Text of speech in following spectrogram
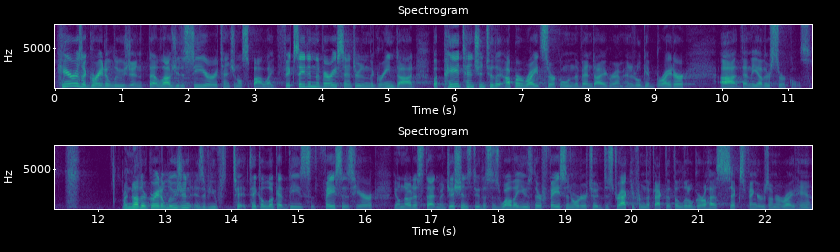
Here is a great illusion that allows you to see your attentional spotlight. Fixate in the very center in the green dot, but pay attention to the upper right circle in the Venn diagram, and it'll get brighter uh, than the other circles. Another great illusion is if you take a look at these faces here, you'll notice that magicians do this as well. They use their face in order to distract you from the fact that the little girl has six fingers on her right hand.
